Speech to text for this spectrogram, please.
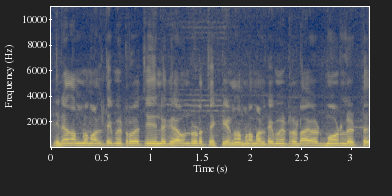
ഇതിനെ നമ്മൾ മൾട്ടിമീറ്റർ വെച്ച് ഇതിന്റെ ഗ്രൗണ്ട് കൂടെ ചെക്ക് ചെയ്യണം. നമ്മൾ മൾട്ടിമീറ്റർ ഡയോഡ് മോഡിലിട്ട്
